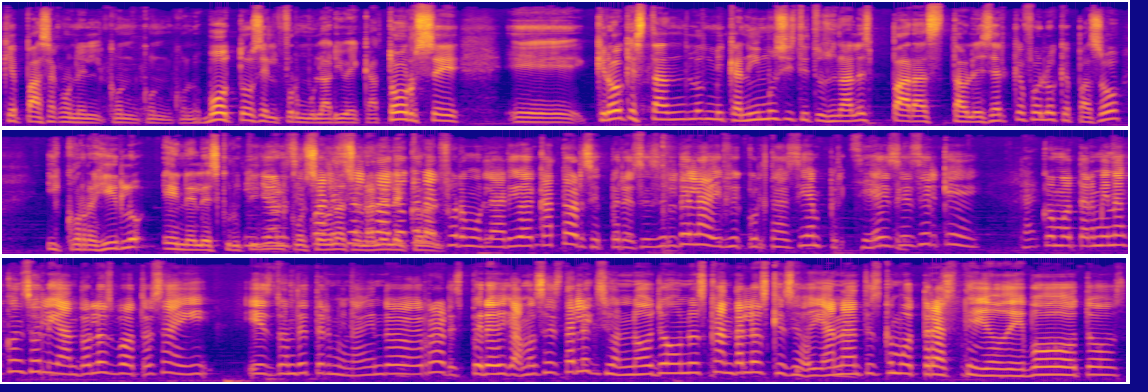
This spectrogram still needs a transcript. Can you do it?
qué pasa con, el, con, con, los votos, el formulario E14. Eh, creo que están los mecanismos institucionales para establecer qué fue lo que pasó y corregirlo en el escrutinio del Consejo Nacional es el Electoral. con el formulario E14, pero ese es el de la dificultad siempre. siempre. Ese es el que como terminan consolidando los votos ahí, es donde termina habiendo errores. Pero digamos, esta elección no yo unos escándalos que se oían antes como trasteo de votos,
